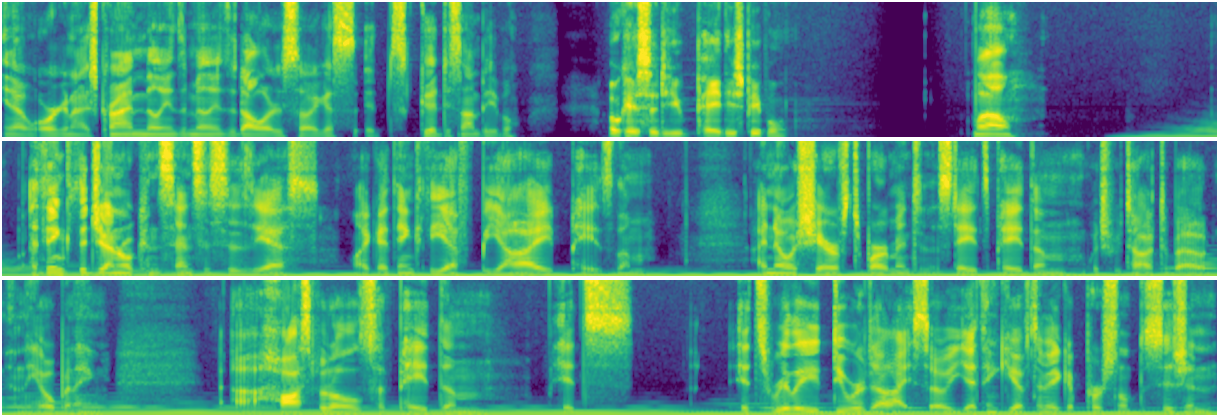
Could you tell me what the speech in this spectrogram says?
you know organized crime millions and millions of dollars. So I guess it's good to some people. okay, so do you pay these people? Well, I think the general consensus is yes. Like, I think the FBI pays them. I know a sheriff's department in the States paid them, which we talked about in the opening. Uh, hospitals have paid them. It's it's really do or die. So I think you have to make a personal decision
